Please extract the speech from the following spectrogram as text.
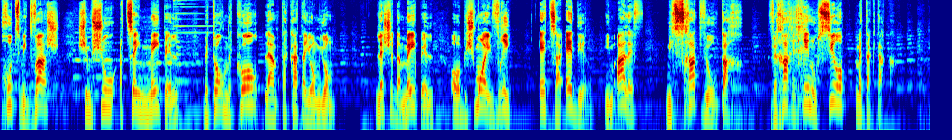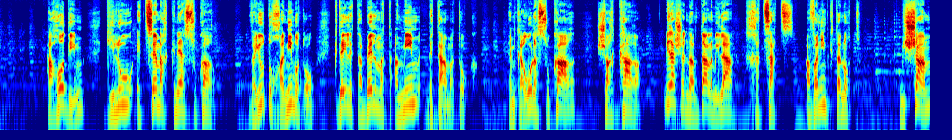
חוץ מדבש שימשו עצי מייפל בתור מקור להמתקת היום-יום. לשד המייפל, או בשמו העברי, עץ העדר עם א', נסחט והורתח, וכך הכינו סירופ מתקתק. ההודים גילו את צמח קנה הסוכר, והיו טוחנים אותו כדי לטבל מטעמים בתא המתוק. הם קראו לסוכר שרקרה, מילה שנדמתה למילה חצץ, אבנים קטנות. משם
